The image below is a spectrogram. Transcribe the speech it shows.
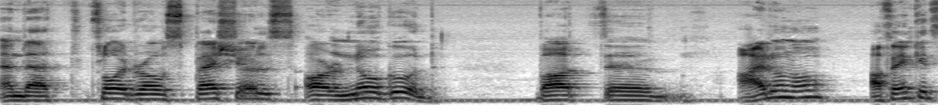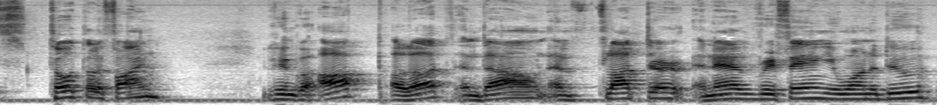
and that Floyd Rose specials are no good. But uh, I don't know. I think it's totally fine. You can go up a lot and down and flutter and everything you want to do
